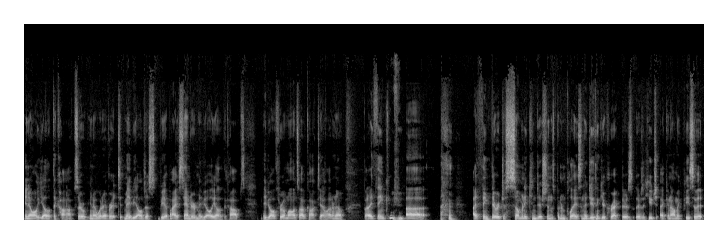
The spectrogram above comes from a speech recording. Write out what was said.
you know, I'll yell at the cops or you know whatever. It t- maybe I'll just be a bystander. Maybe I'll yell at the cops. Maybe I'll throw a Molotov cocktail. I don't know. But I think, uh, I think there were just so many conditions put in place, and I do think you're correct. There's there's a huge economic piece of it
